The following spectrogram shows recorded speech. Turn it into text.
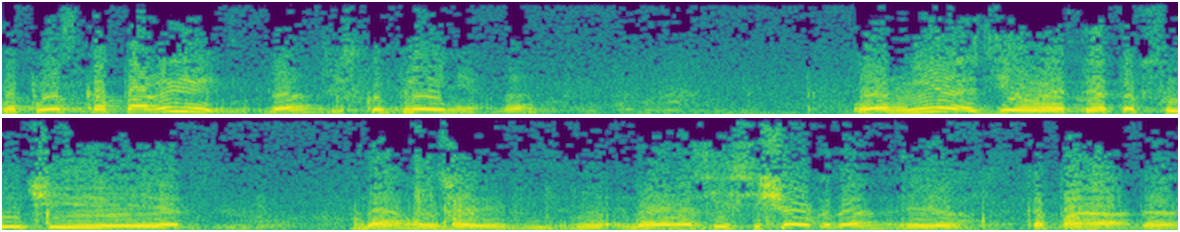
Вопрос копоры, да, искупления, да. Он не делает это в случае да, он же, да, у нас есть еще, да, капара, да,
